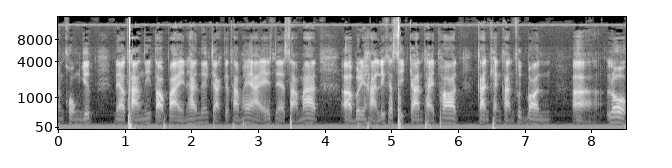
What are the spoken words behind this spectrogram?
ยังคงยึดแนวทางนี้ต่อไปนะฮะ เนื่องจากจะทำให้ RS เนี่ยสามารถบริหารลิขสิทธิ์การถ่ายทอด การแข่งขันฟุตบอลโลก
